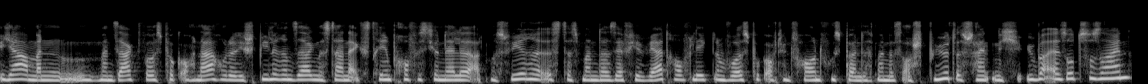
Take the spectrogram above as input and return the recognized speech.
ja, man, man sagt Wolfsburg auch nach oder die Spielerinnen sagen, dass da eine extrem professionelle Atmosphäre ist, dass man da sehr viel Wert drauf legt in Wolfsburg auf den Frauenfußball und dass man das auch spürt. Das scheint nicht überall so zu sein.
